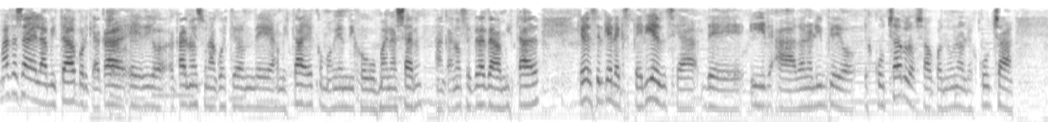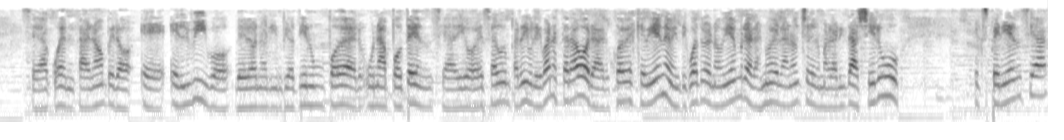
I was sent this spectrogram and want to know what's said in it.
Más allá de la amistad, porque acá, eh, digo, acá no es una cuestión de amistades, como bien dijo Guzmán ayer, acá no se trata de amistad. Quiero decir que la experiencia de ir a Don Olimpio, digo, escucharlo ya cuando uno lo escucha se da cuenta, ¿no? Pero eh, el vivo de Don Olimpio tiene un poder, una potencia, digo, es algo imperdible. Y van a estar ahora, el jueves que viene, 24 de noviembre, a las 9 de la noche en el Margarita Giru. Experiencia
